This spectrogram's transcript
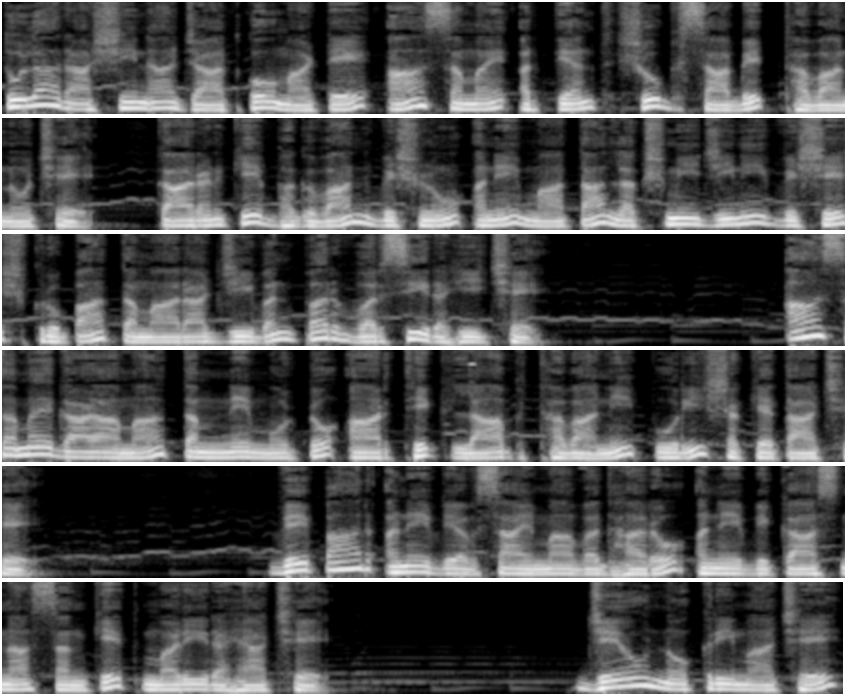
તુલા રાશિના જાતકો માટે આ સમય અત્યંત શુભ સાબિત થવાનો છે. કારણ કે ભગવાન વિષ્ણુ અને માતા લક્ષ્મીજીની વિશેષ કૃપા તમારા જીવન પર વરસી રહી છે. આ સમયગાળામાં તમને મોટો આર્થિક લાભ થવાની પૂરી શક્યતા છે. વેપાર અને વ્યવસાયમાં વધારો અને વિકાસના સંકેત મળી રહ્યા છે. જેઓ નોકરીમાં છે,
